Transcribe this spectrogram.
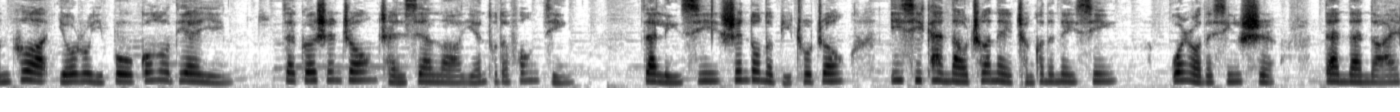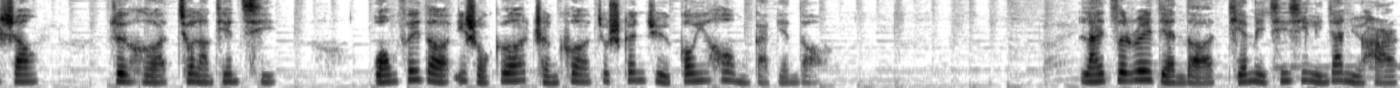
乘客犹如一部公路电影，在歌声中呈现了沿途的风景，在灵犀生动的笔触中，依稀看到车内乘客的内心，温柔的心事，淡淡的哀伤，最和秋凉天气。王菲的一首歌《乘客》就是根据《Going Home》改编的。来自瑞典的甜美清新邻家女孩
